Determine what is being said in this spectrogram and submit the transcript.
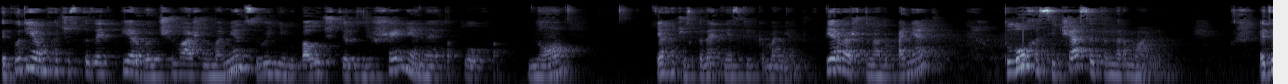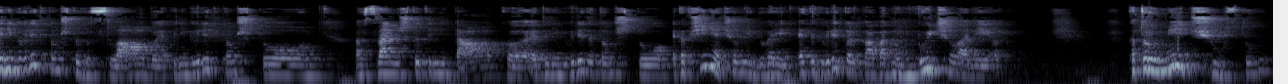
Так вот, я вам хочу сказать первый очень важный момент. Сегодня вы получите разрешение на это плохо, но я хочу сказать несколько моментов. Первое, что надо понять, плохо сейчас это нормально. Это не говорит о том, что вы слабы, это не говорит о том, что а, с вами что-то не так, это не говорит о том, что... Это вообще ни о чем не говорит. Это говорит только об одном. Вы человек, который умеет чувствовать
